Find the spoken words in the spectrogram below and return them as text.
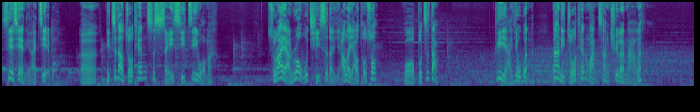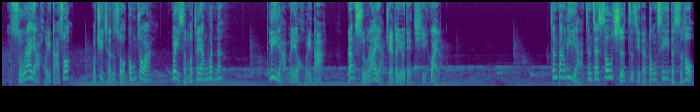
谢谢你来接我。呃，你知道昨天是谁袭击我吗？”苏拉雅若无其事地摇了摇头，说：“我不知道。”莉亚又问：“那你昨天晚上去了哪了？”苏拉雅回答说：“我去诊所工作啊。”为什么这样问呢？莉亚没有回答，让苏拉雅觉得有点奇怪了。正当莉亚正在收拾自己的东西的时候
